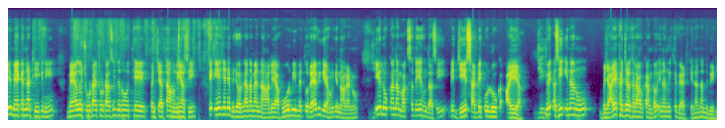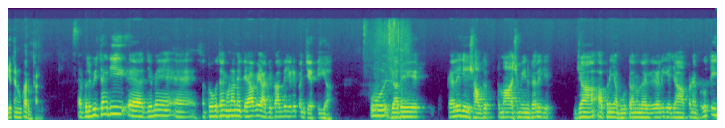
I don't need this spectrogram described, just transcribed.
ਇਹ ਮੈਂ ਕਹਿੰਦਾ ਠੀਕ ਨਹੀਂ। ਮੈਂ ਉਦੋਂ ਛੋਟਾ ਛੋਟਾ ਸੀ ਜਦੋਂ ਇੱਥੇ ਪੰਚਾਇਤਾਂ ਹੁੰਦੀਆਂ ਸੀ ਤੇ ਇਹ ਜਿਹੜੇ ਬਜ਼ੁਰਗਾਂ ਦਾ ਮੈਂ ਨਾਂ ਲਿਆ ਹੋਰ ਵੀ ਮੇਰੇ ਤੋਂ ਰਹਿ ਵੀ ਗਏ ਹੋਣਗੇ ਨਾਂ ਲੈਣੋਂ ਇਹ ਲੋਕਾਂ ਦਾ ਮਕਸਦ ਇਹ ਹੁੰਦਾ ਸੀ ਵੀ ਜੇ ਸਾਡੇ ਕੋਲ ਲੋਕ ਆਏ ਆ ਤੇ ਅਸੀਂ ਇਹਨਾਂ ਨੂੰ ਬਜਾਏ ਖੱਜਲ ਖਰਾਬ ਕਰਨ ਦੋ ਇਹਨਾਂ ਨੂੰ ਇੱਥੇ ਬੈਠ ਕੇ ਇਹਨਾਂ ਦਾ ਨਵੇੜੀਏ ਤੈਨੂੰ ਘਰ ਬਿਠਾ ਲਈਏ। ਅ, ਬਲਵੀਰ ਸਿੰਘ ਜੀ ਜਿਵੇਂ ਸੰਤੋਖ ਸਿੰਘ ਹੁਣਾਂ ਨੇ ਕਿਹਾ ਵੀ ਅੱਜ ਕੱਲ ਦੇ ਜਿਹੜੇ ਪੰਚਾਇਤੀ ਆ ਉਹ ਜਿਆਦੇ ਕਹਿ ਲਈਏ ਸ਼ਬਦ ਤਮਾਸ਼ਬੀਨ ਕਹਿ ਲਈਏ ਜਾਂ ਆਪਣੀਆਂ ਵੋਟਾਂ ਨੂੰ ਲੈ ਕੇ ਕਹਿ ਲਈਏ ਜਾਂ ਆਪਣੇ ਵਿਰੋਧੀ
